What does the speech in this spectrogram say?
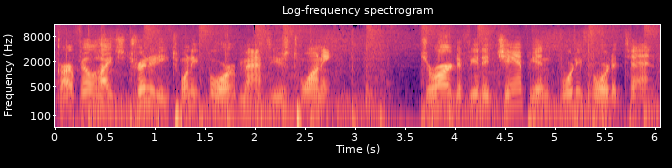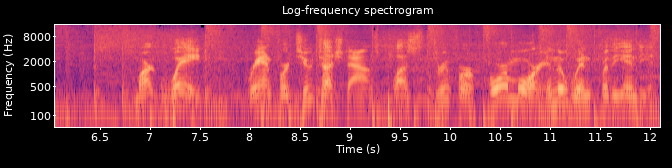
Garfield Heights Trinity 24, Matthews 20. Girard defeated Champion 44 to 10. Mark Wade ran for two touchdowns plus threw for four more in the win for the Indians.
